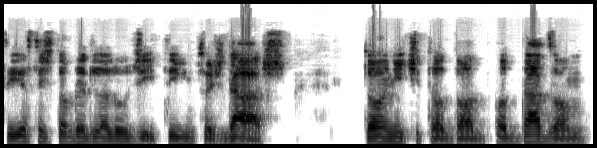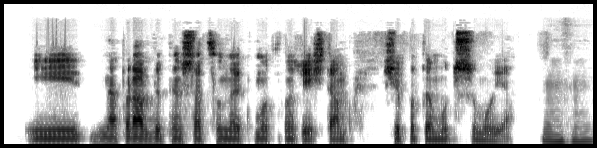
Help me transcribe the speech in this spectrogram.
ty jesteś dobry dla ludzi i ty im coś dasz, to oni ci to oddadzą i naprawdę ten szacunek mocno gdzieś tam się potem utrzymuje. Mhm.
